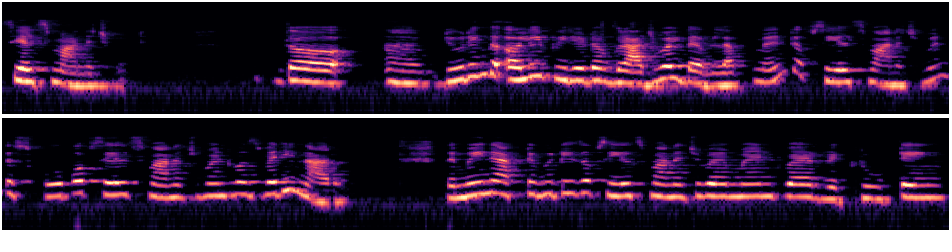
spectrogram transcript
sales management the uh, during the early period of gradual development of sales management, the scope of sales management was very narrow. The main activities of sales management were recruiting,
